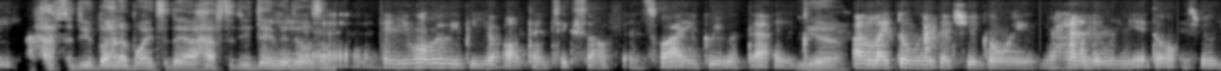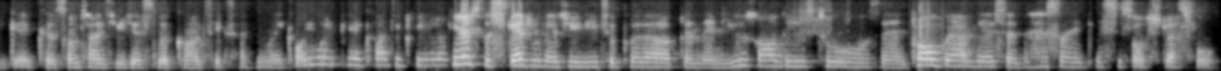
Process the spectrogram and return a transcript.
I have to do Burna Boy today, I have to do David or something. Then you won't really be your authentic self. And so I agree with that. I agree. Yeah. I like the way that you're going, you're handling it though. It's really good. Because sometimes you just look on TikTok and like, oh, you want to be a content creator? Here's the schedule that you need to put up and then use all these tools and program this. And it's like, this is so stressful,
